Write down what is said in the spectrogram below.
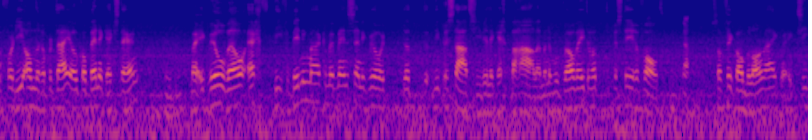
voor die andere partij. Ook al ben ik extern. Mhm. Maar ik wil wel echt die verbinding maken met mensen. En ik wil dat, die prestatie wil ik echt behalen. Maar dan moet ik wel weten wat er te presteren valt. Ja. Dus dat vind ik wel belangrijk. Maar ik zie...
